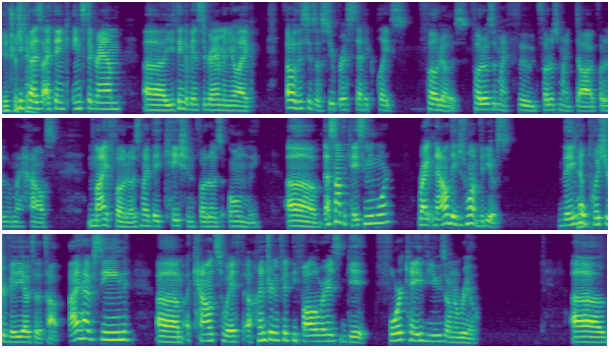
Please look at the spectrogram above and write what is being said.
Interesting. Because I think Instagram, uh, you think of Instagram and you're like, oh, this is a super aesthetic place. Photos, photos of my food, photos of my dog, photos of my house, my photos, my vacation photos only. Um, that's not the case anymore. Right now, they just want videos. They yep. will push your video to the top. I have seen um, accounts with 150 followers get 4K views on a reel. Uh,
